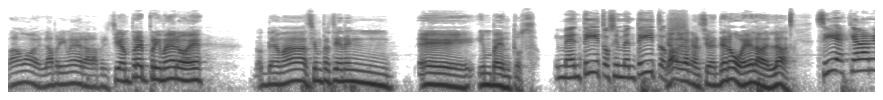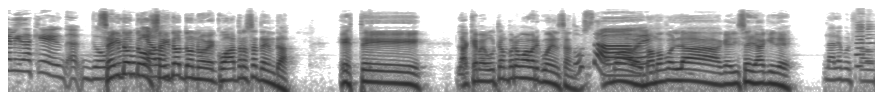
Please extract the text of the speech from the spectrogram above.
Vamos a ver, la primera. La, pri- siempre el primero es. Los demás siempre tienen eh, inventos. Inventitos, inventitos. Ya, la canción es de novela, ¿verdad? Sí, es que la realidad es que eh, yo me buqueaba. 622-622-9470. Este. Las que me gustan pero me avergüenzan. Tú Vamos a ver, sabes. vamos con la que dice Jackie de. Dale, por favor.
